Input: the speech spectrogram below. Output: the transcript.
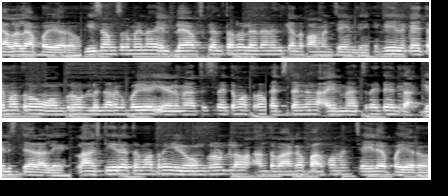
వెళ్ళలేకపోయారు. ఈ సంవత్సరమైనా వీళ్ళు ప్లే ఆఫ్స్కి వెళ్తారో లేదా అనేది కింద కామెంట్ చేయండి. ఇక వీళ్ళకైతే మాత్రం హోమ్ గ్రౌండ్లో జరగబోయే ఏడు మ్యాచెస్ అయితే మాత్రం ఖచ్చితంగా ఐదు మ్యాచ్లు అయితే గెలిచి తీరాలి. లాస్ట్ ఇయర్ అయితే మాత్రం వీళ్ళు హోమ్ గ్రౌండ్లో అంత బాగా పర్ఫార్మెన్స్ చేయలేకపోయారు.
